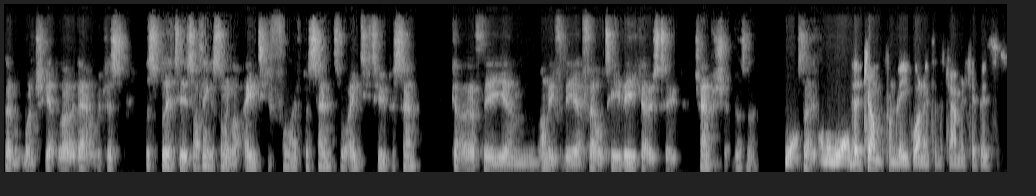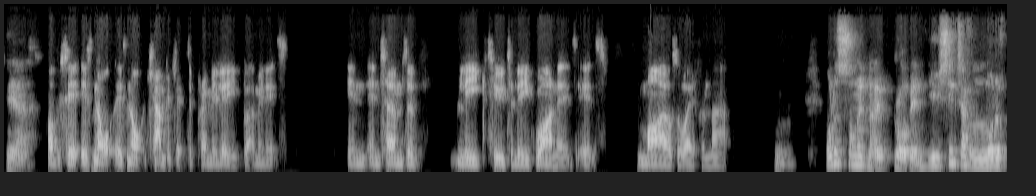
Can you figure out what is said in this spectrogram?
than once you get lower down because the split is I think it's something like 85% or 82% of the um, money for the EFL TV goes to Championship, doesn't it? Yeah, so, I mean, yeah, the jump from League One into the Championship is yeah. Obviously, it's not it's not Championship to Premier League, but I mean, it's in in terms of League Two to League One, it's it's miles away from that. Hmm. On a side note, Robin, you seem to have a lot of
